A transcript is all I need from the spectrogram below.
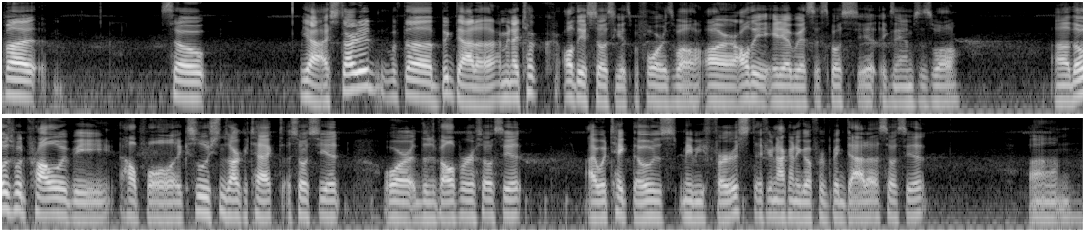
but so yeah, I started with the big data. I mean, I took all the associates before as well, or all the AWS associate exams as well. Uh, those would probably be helpful, like solutions architect, associate, or the developer associate. I would take those maybe first if you're not going to go for big data associate. Um,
